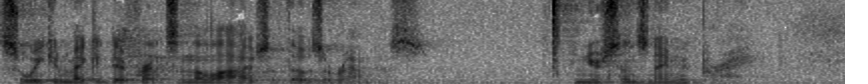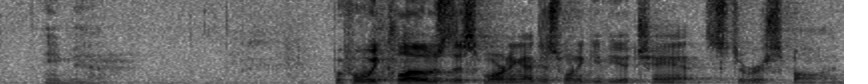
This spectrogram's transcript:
So we can make a difference in the lives of those around us. In your Son's name we pray. Amen. Before we close this morning, I just want to give you a chance to respond.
